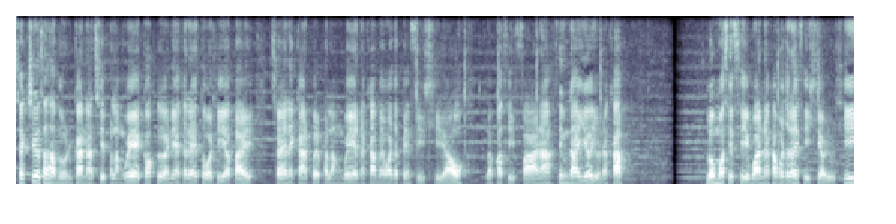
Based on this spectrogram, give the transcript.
เช็คชื่อสนับสนุนการอัดฉีดพลังเวทก็คืออันนี้จะได้ตัวที่จะไปใช้ในการเปิดพลังเวทนะครับ ไม่ว่าจะเป็นสีเขียวแล้วก็สีฟ้านะ ซึ่งได้เยอะอยู่นะครับรวมหมด14 วันนะครับ ก็จะได้สีเขียวอยู่ที่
